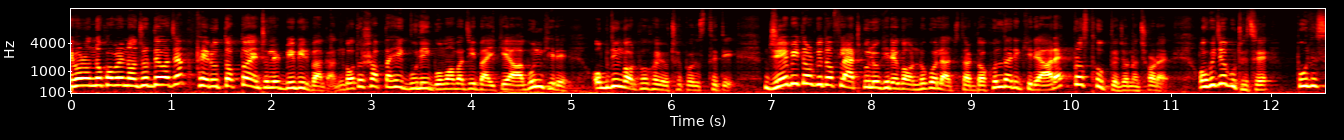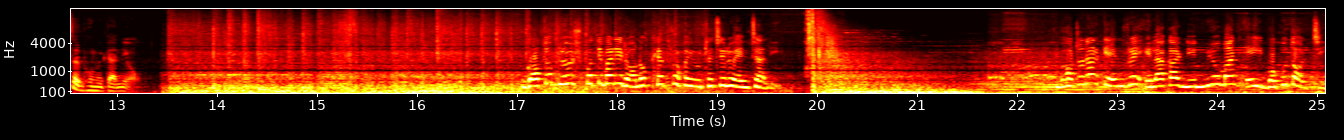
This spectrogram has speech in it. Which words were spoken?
এবার অন্য খবরে নজর দেওয়া যাক, ফের উত্তপ্ত এন্টেলের বিবির বাগান। গত সপ্তাহে গুলি, বোমাবাজি, বাইকে আগুন ঘিরে অগ্নিগর্ভ হয়ে ওঠে পরিস্থিতি। যে বিতর্কিত ফ্ল্যাটগুলো ঘিরে গন্ডগোল আজ তার দখলদারি ঘিরে আর এক প্রস্থ উত্তেজনা ছড়ায়। অভিযোগ উঠেছে, পুলিশের ভূমিকা নিয়েও। গত বৃহস্পতিবারই রণক্ষেত্র হয়ে উঠেছিল এন্টালি। ঘটনার কেন্দ্রে এলাকার নির্মীয়মান এই বহুতলটি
